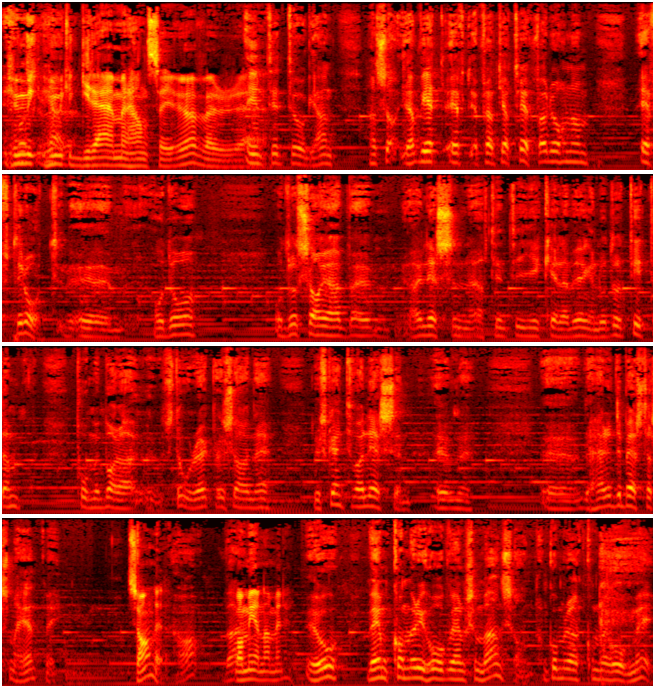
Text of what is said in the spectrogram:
Hur, mycket, hur mycket grämer han sig över? Eh... Inte ett dugg. Han, han sa, jag vet efter, för att jag träffade honom efteråt. Eh, och då... Och då sa jag, eh, jag är ledsen att det inte gick hela vägen. Och då tittade på mig bara storrökt och sa nej, du ska inte vara ledsen. Eh, eh, det här är det bästa som har hänt mig. Sa han det? Ja. Va? Vad menar han med det? Jo, vem kommer ihåg vem som vann sånt? De kommer att komma ihåg mig.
